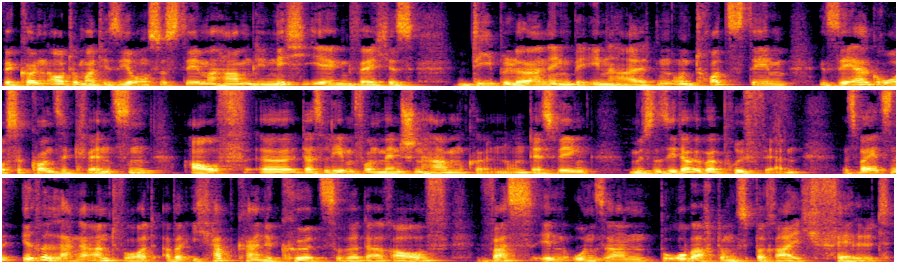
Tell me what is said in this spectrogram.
wir können Automatisierungssysteme haben, die nicht irgendwelches Deep Learning beinhalten und trotzdem sehr große Konsequenzen auf äh, das Leben von Menschen haben können. Und deswegen müssen sie da überprüft werden. Das war jetzt eine irre lange Antwort, aber ich habe keine kürzere darauf, was in unseren Beobachtungsbereich fällt.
